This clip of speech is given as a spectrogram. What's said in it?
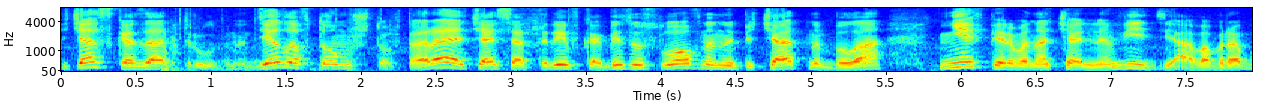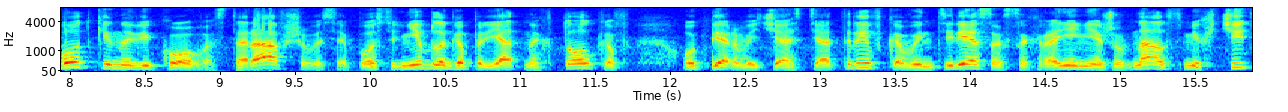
сейчас сказать трудно. Дело в том, что вторая часть отрывка, безусловно, напечатана была не в первоначальном виде, а в обработке Новикова, старавшегося после неблагоприятных толков о первой части отрывка в интересах сохранения журнала смягчить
